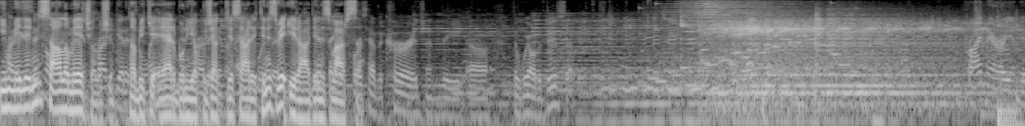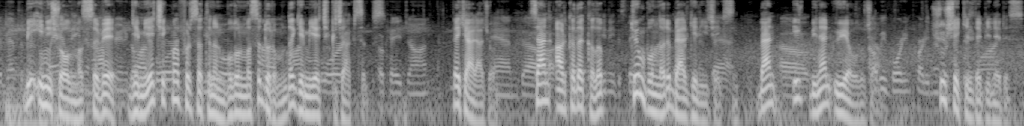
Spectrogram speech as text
inmelerini sağlamaya çalışın. Tabii ki eğer bunu yapacak cesaretiniz ve iradeniz varsa. Bir iniş olması ve gemiye çıkma fırsatının bulunması durumunda gemiye çıkacaksınız. Pekala John. Sen arkada kalıp tüm bunları belgeleyeceksin. Ben ilk binen üye olacağım. Şu şekilde bineriz.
